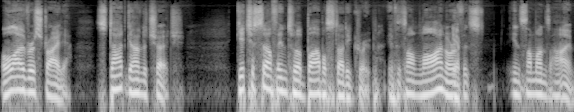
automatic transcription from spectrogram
all over Australia. Start going to church. Get yourself into a Bible study group. If it's online or Yep. if it's in someone's home.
